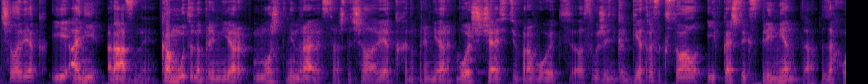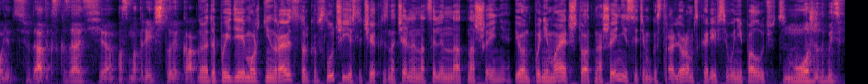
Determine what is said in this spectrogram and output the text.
человек, и они разные. Кому-то, например, может не нравиться, что человек, например, большей частью проводит э, свою жизнь как гетеросексуал и в качестве эксперимента заходит сюда, так сказать, э, посмотреть, что и как. Но это, по идее, может не нравиться только в случае, если человек изначально нацелен на отношения. И он понимает, что отношений с этим гастролером, скорее всего, не получится. Может быть, в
